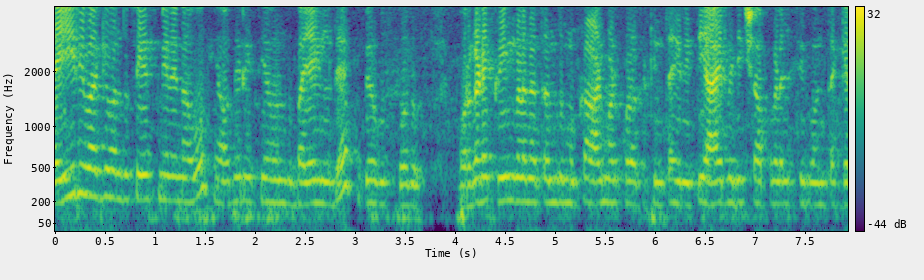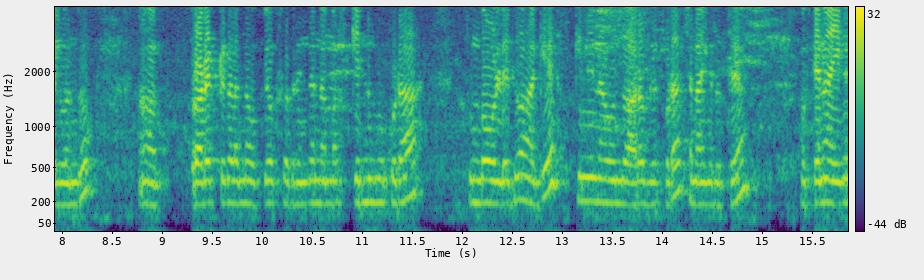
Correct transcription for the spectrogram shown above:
ಧೈರ್ಯವಾಗಿ ಒಂದು ಫೇಸ್ ಮೇಲೆ ನಾವು ಯಾವುದೇ ರೀತಿಯ ಒಂದು ಭಯ ಇಲ್ಲದೆ ಉಪಯೋಗಿಸ್ಬೋದು. ಹೊರಗಡೆ ಕ್ರೀಮ್ಗಳನ್ನು ತಂದು ಮುಖ ಹಾಳು ಮಾಡ್ಕೊಳ್ಳೋದಕ್ಕಿಂತ ಈ ರೀತಿ ಆಯುರ್ವೇದಿಕ್ ಶಾಪ್ಗಳಲ್ಲಿ ಸಿಗುವಂಥ ಕೆಲವೊಂದು ಪ್ರಾಡಕ್ಟ್ಗಳನ್ನು ಉಪಯೋಗಿಸೋದ್ರಿಂದ ನಮ್ಮ ಸ್ಕಿನ್ಗೂ ಕೂಡ ತುಂಬ ಒಳ್ಳೆಯದು ಹಾಗೆ ಸ್ಕಿನ್ನಿನ ಒಂದು ಆರೋಗ್ಯ ಕೂಡ ಚೆನ್ನಾಗಿರುತ್ತೆ. ಓಕೆನಾ ಈಗ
